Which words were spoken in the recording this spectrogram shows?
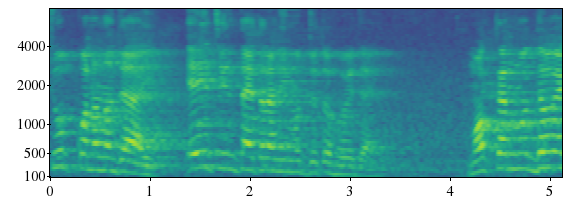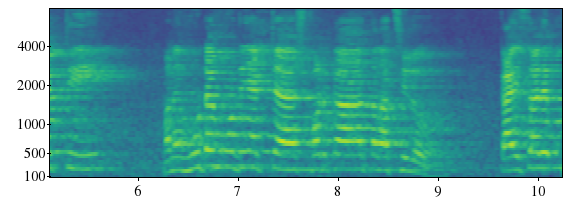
চুপ করানো যায়? এই চিন্তায় তারা নিমজ্জিত হয়ে যায়। মক্কার মধ্যেও একটি মানে মোটামুটি একটা সরকার তারা ছিল। কাইসার এবং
